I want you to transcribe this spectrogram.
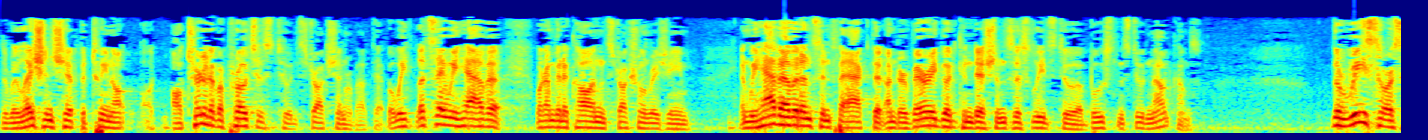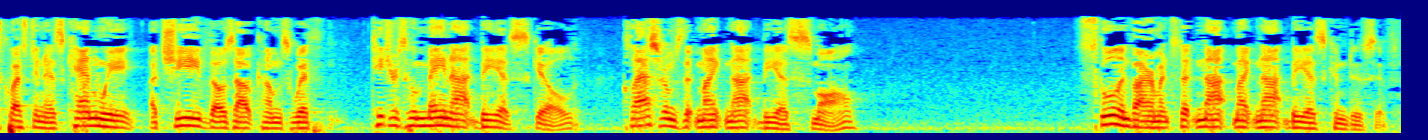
the relationship between alternative approaches to instruction about that. But we, let's say we have a, what I'm going to call an instructional regime, and we have evidence, in fact, that under very good conditions, this leads to a boost in student outcomes. The resource question is, can we achieve those outcomes with teachers who may not be as skilled, classrooms that might not be as small, school environments that not, might not be as conducive?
